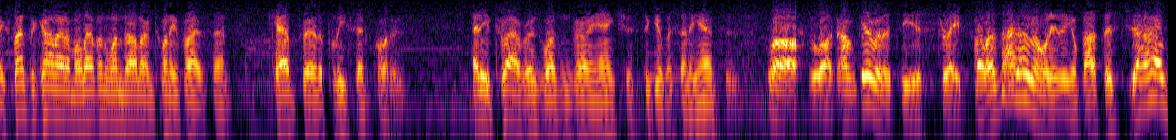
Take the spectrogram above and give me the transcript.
Expense account item 11, $1.25. Cab fare to police headquarters. Eddie Travers wasn't very anxious to give us any answers. Look, look, I'm giving it to you straight, fellas. I don't know anything about this job.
